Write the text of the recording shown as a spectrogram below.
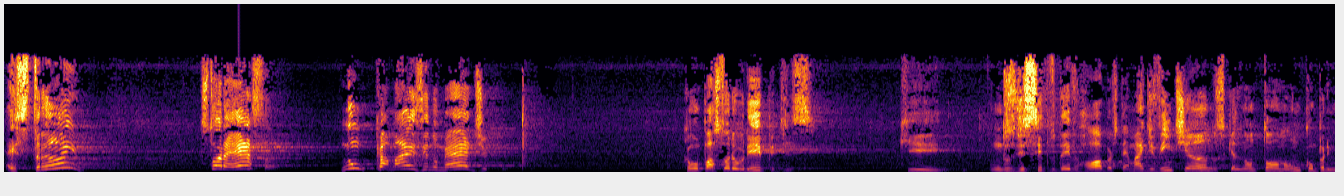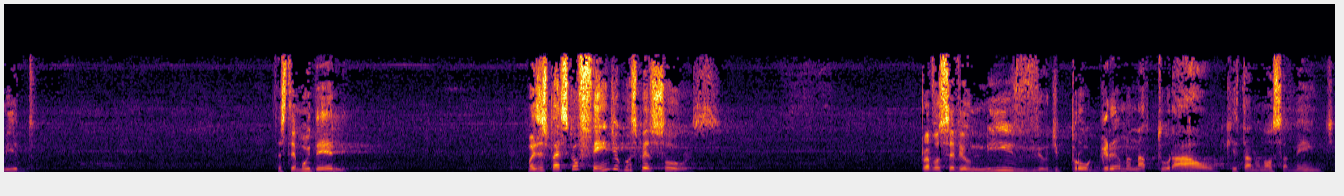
É estranho. Que história é essa? Nunca mais ir no médico. Como o pastor Eurípides, que um dos discípulos do David Roberts, tem mais de 20 anos que ele não toma um comprimido. Testemunho dele. Mas isso parece que ofende algumas pessoas. Para você ver o nível de programa natural que está na nossa mente.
